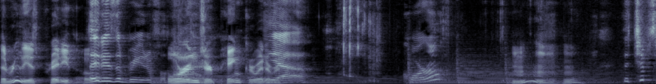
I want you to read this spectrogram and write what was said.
It really is pretty though. It is a beautiful. Orange color. or pink or whatever. Yeah. Coral? Mm-hmm. The chips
